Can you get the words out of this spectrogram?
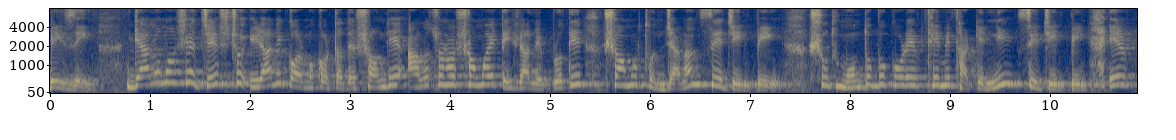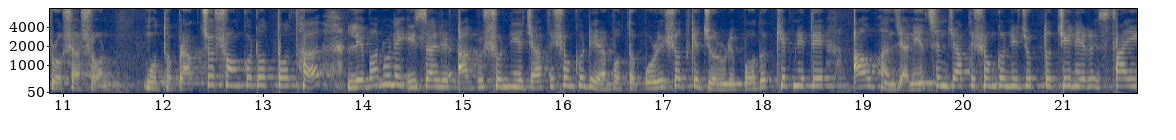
বেইজিং। গেল মাসে জ্যেষ্ঠ ইরানি কর্মকর্তাদের সঙ্গে আলোচনার সময় তেহরানের প্রতি সমর্থন জানান সি জিনপিং। শুধু মন্তব্য করে থেমে থাকেননি সি জিনপিং। এর প্রশাসন, মধ্যপ্রাচ্য সংকট তথা লেবাননে ইসরায়েলের আগ্রাসন নিয়ে জাতিসংঘ নিরাপত্তা পরিষদকে জরুরি পদক্ষেপ নিতে আহ্বান জানিয়েছেন জাতিসংঘ নিযুক্ত চীনের স্থায়ী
